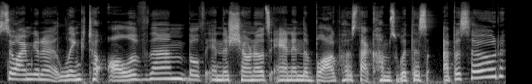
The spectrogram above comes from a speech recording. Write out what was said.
So I'm going to link to all of them both in the show notes and in the blog post that comes with this episode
